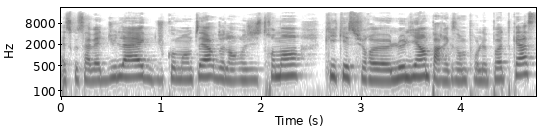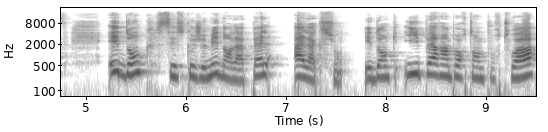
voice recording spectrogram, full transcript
Est-ce que ça va être du like, du commentaire, de l'enregistrement, cliquer sur euh, le lien par exemple pour le podcast et donc c'est ce que je mets dans l'appel à l'action. Et donc hyper important pour toi,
